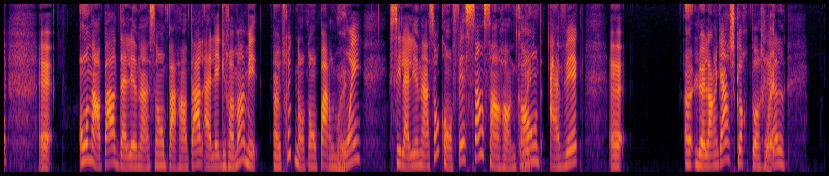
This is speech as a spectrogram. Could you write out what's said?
euh, on en parle d'aliénation parentale allègrement, mais un truc dont on parle moins, c'est l'aliénation qu'on fait sans s'en rendre compte avec euh, un- le langage corporel,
